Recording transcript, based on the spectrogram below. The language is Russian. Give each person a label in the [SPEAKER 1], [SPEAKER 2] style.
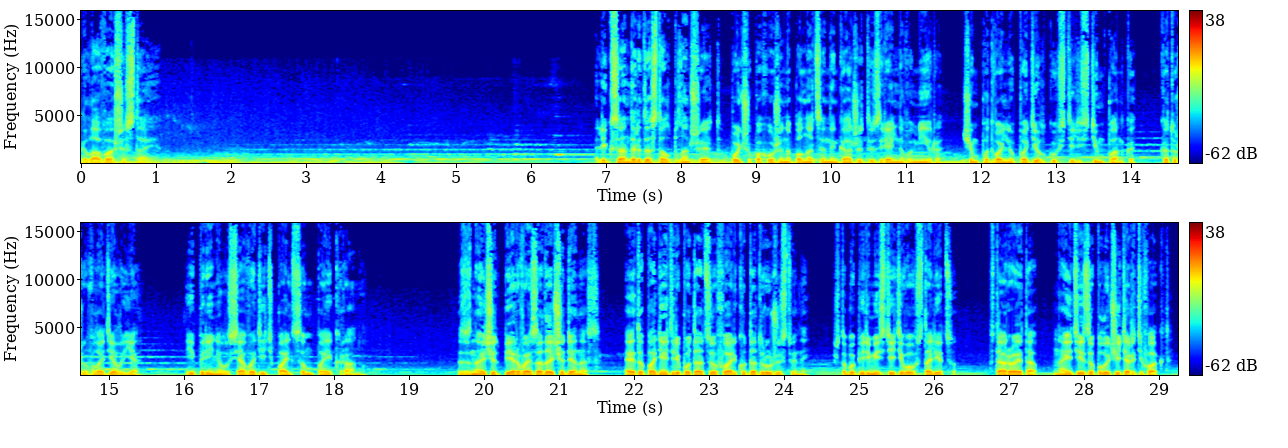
[SPEAKER 1] Глава шестая Александр достал планшет, больше похожий на полноценный гаджет из реального мира, чем подвальную поделку в стиле стимпанка, которую владел я, и принялся водить пальцем по экрану. «Значит, первая задача для нас – это поднять репутацию Фальку до дружественной, чтобы переместить его в столицу. Второй этап – найти и заполучить артефакт.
